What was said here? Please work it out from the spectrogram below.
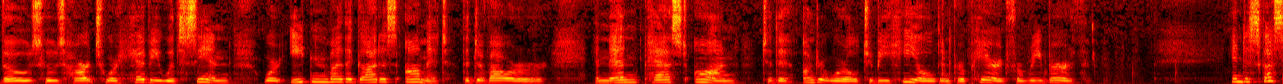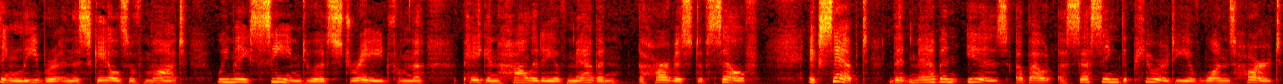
Those whose hearts were heavy with sin were eaten by the goddess Ammit, the devourer, and then passed on to the underworld to be healed and prepared for rebirth. In discussing Libra and the scales of Mott, we may seem to have strayed from the pagan holiday of Mabon, the harvest of self, except that Mabon is about assessing the purity of one's heart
